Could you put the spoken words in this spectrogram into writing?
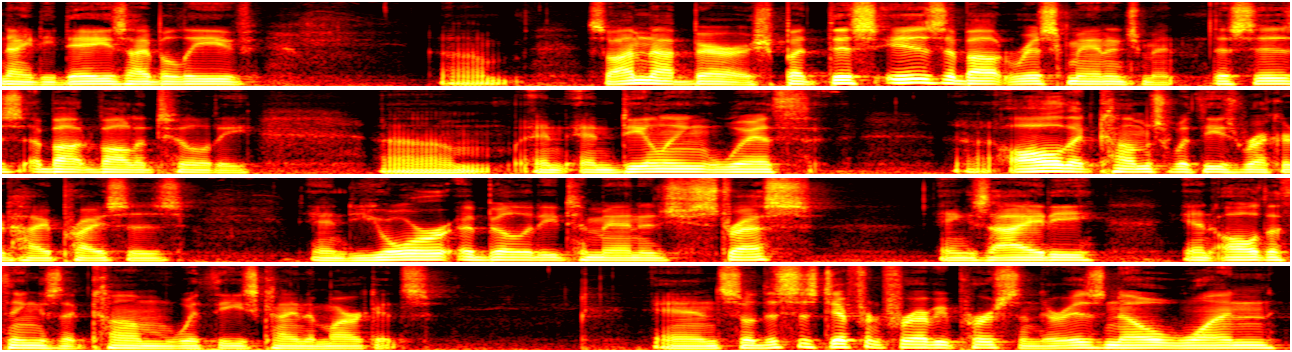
90 days, I believe. Um, so I'm not bearish, but this is about risk management. This is about volatility um, and and dealing with uh, all that comes with these record high prices and your ability to manage stress, anxiety, and all the things that come with these kind of markets. And so this is different for every person. There is no one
